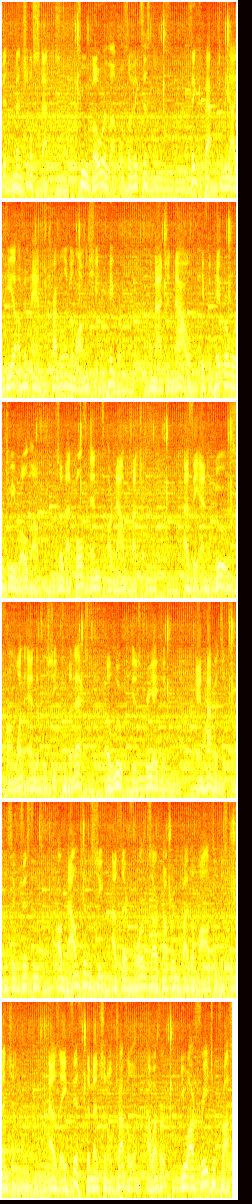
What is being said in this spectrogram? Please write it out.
fifth dimensional status to lower levels of existence. Think back to the idea of an ant traveling along a sheet of paper. Imagine now if the paper were to be rolled up so that both ends are now touching. As the ant moves from one end of the sheet to the next, a loop is created. Inhabitants of this existence are bound to the sheet as their forms are governed by the laws of this dimension. As a fifth dimensional traveler, however, you are free to cross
